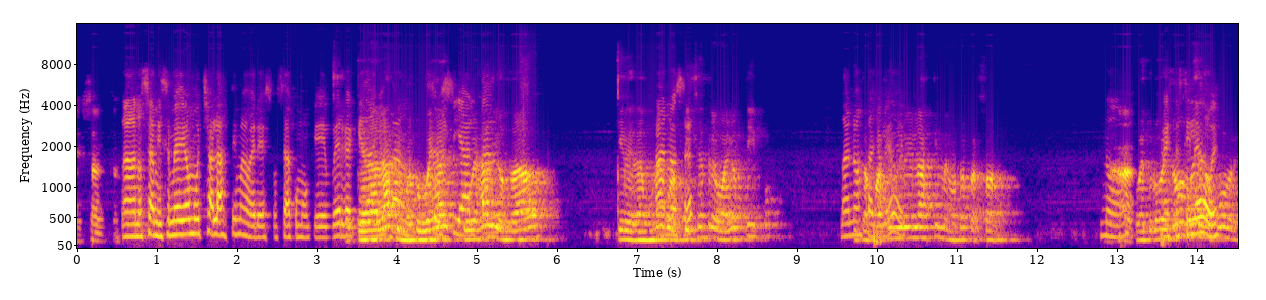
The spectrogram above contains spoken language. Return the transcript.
Exacto. No, no sé, a mí se me dio mucha lástima ver eso. O sea, como que, verga, Te que queda lástima. Tú ves, a, social tú ves a Diosdado que le dan una Ah, no sé. noticia entre varios tipos No, no, y hasta capaz yo que le doy. lástima en otra persona. No, Ajá. Porque tú lo A ves, no, sí no le es doy. pobre,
